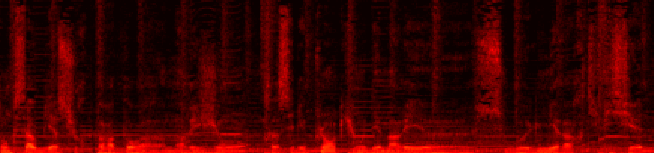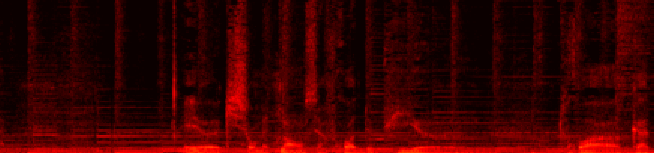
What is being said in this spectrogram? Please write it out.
Donc ça, bien sûr, par rapport à ma région, ça c'est des plants qui ont démarré euh, sous euh, lumière artificielle et euh, qui sont maintenant en serre froide depuis 3, 4,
